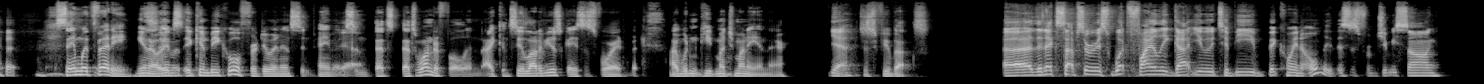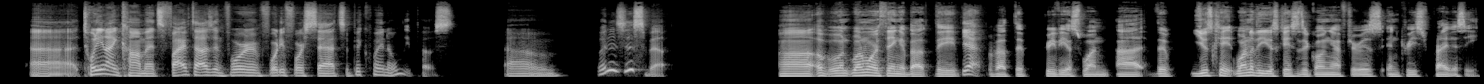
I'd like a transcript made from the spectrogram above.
same with Fedi. You know, Same it's with- it can be cool for doing instant payments, Yeah. and that's that's wonderful. And I can see a lot of use cases for it, but I wouldn't keep much money in there. yeah. Just a few bucks. Uh, the next top story is what finally got you to be Bitcoin only. This is from Jimmy Song. Uh, 29 comments, 5,444 sats, a Bitcoin only post. Um, what is this about? Uh, oh, one, one more thing about the Yeah. about the previous one. Uh, the use case, one of the use cases they're going after is increased privacy,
